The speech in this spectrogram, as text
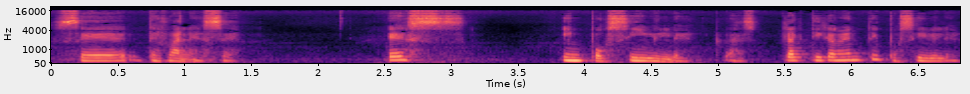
se desvanece. Es imposible, prácticamente imposible.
